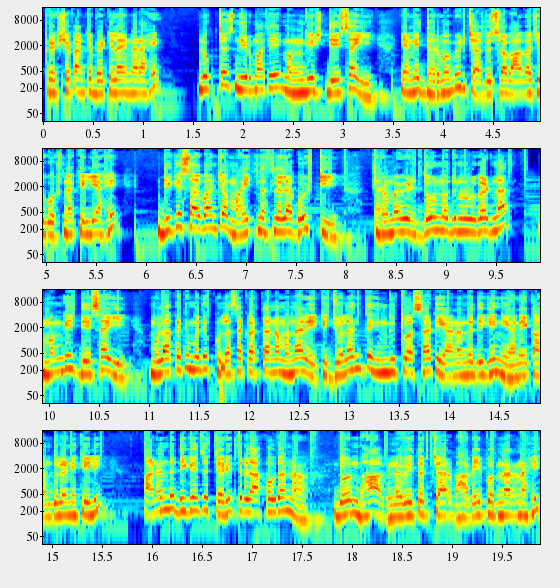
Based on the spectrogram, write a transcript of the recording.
प्रेक्षकांच्या भेटीला येणार आहे. नुकतंच निर्माते मंगेश देसाई यांनी धर्मवीरच्या दुसऱ्या भागाची घोषणा केली आहे. दिगे साहेबांच्या माहीत नसलेल्या गोष्टी धर्मवीर दोन मधून उलगडणार? मंगेश देसाई मुलाखतीमध्ये खुलासा करताना म्हणाले की ज्वलंत हिंदुत्वासाठी आनंद दिघेंनी अनेक आंदोलने केली. आनंद दिघेंचं चरित्र दाखवताना दोन भाग नव्हे तर चार भागही पुरणार नाहीत.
